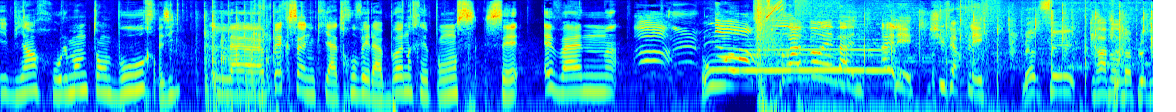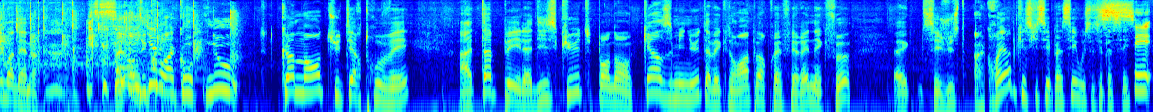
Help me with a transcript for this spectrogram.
Eh bien, roulement de tambour. Vas-y. La personne qui a trouvé la bonne réponse, c'est Evan. Ouais Bravo Evan Allez, je suis fair play. Merci Bravo. Je m'applaudis moi-même. Alors du coup, raconte-nous comment tu t'es retrouvé à taper la discute pendant 15 minutes avec ton rappeur préféré, Necfeu. Euh, c'est juste incroyable, qu'est-ce qui s'est passé? Où ça s'est passé? C'est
